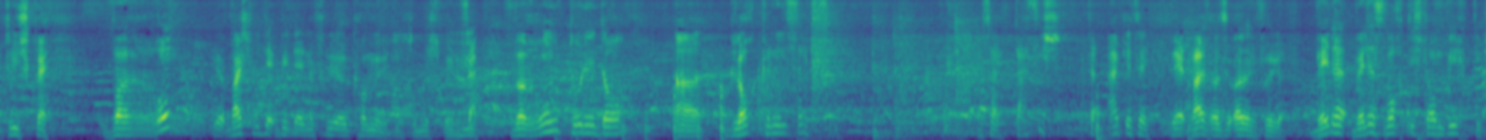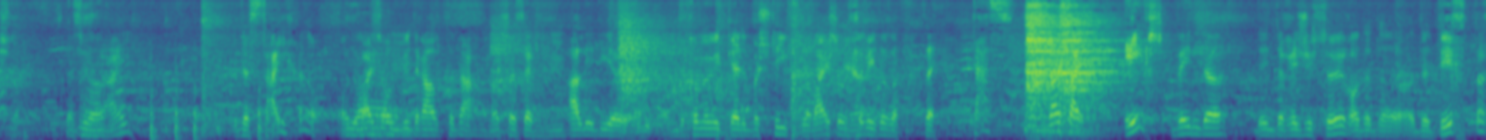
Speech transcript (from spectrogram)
hat uns gefragt, warum, weißt du, bei den frühen Komödien zum Beispiel, gesagt, warum tue ich da äh, Glocken einsetzen? Er sagt, das ist du, also, also welches Wort ist da am wichtigsten? Das ist Ja. Nein. Das Zeichen noch. Oder Ja, weißt du, ja, und wieder alte da. Weißt du, also, alle die, die kommen mit gelben Stiefeln, weißt du, und so weiter. So. Das, das sagt, erst wenn der, wenn der Regisseur oder der, der Dichter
